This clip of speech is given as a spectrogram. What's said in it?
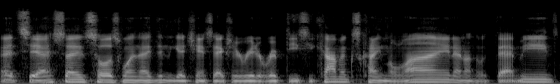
let's see. I saw, saw this one. I didn't get a chance to actually read it. Rip DC Comics, cutting the line. I don't know what that means.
